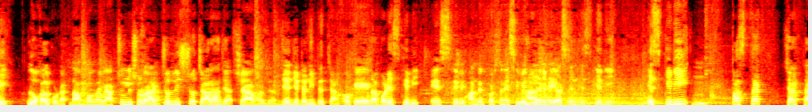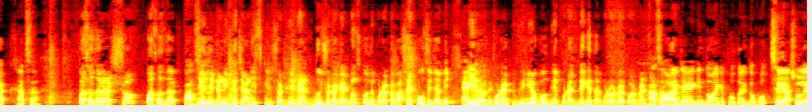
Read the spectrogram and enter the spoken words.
এই লোকাল প্রোডাক্ট দাম কত থাকবে? আটচল্লিশশো টাকা। আটচল্লিশশো চার হাজার। চার হাজার। যে যেটা নিতে চান। ওকে। তারপর SKB SKB hundred percent SKB hundred percent SKB SKB পাঁচ থাক চার থাক। আচ্ছা। পাঁচ হাজার আটশো পাঁচ হাজার। যে যেটা নিতে চান স্ক্রিনশট দিবেন দুইশো টাকা অ্যাডভান্স করলে প্রোডাক্টটা বাসায় পৌঁছে যাবে। প্রোডাক্ট ভিডিও কল দিয়ে প্রোডাক্ট দেখে তারপর অর্ডার করবেন। আচ্ছা অনেক জায়গায় কিন্তু অনেকে প্রতারিত হচ্ছে আসলে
